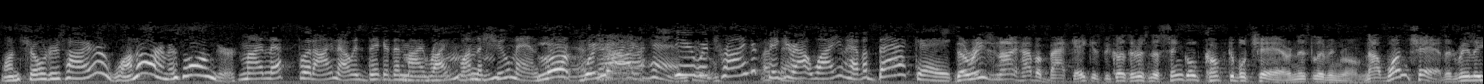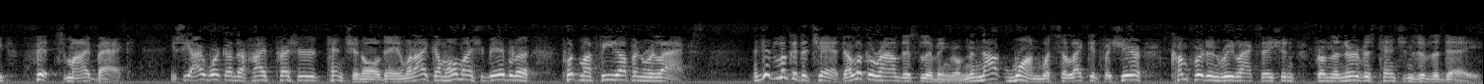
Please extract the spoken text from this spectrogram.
One shoulder's higher, one arm is longer. My left foot, I know, is bigger than my right one. The mm-hmm. shoe man. Look, will you? Your Dear, we're trying to Left figure hand. out why you have a backache. The reason I have a backache is because there isn't a single comfortable chair in this living room. Not one chair that really fits my back. You see, I work under high pressure tension all day, and when I come home, I should be able to put my feet up and relax. And just look at the chairs. Now look around this living room. And not one was selected for sheer comfort and relaxation from the nervous tensions of the day.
